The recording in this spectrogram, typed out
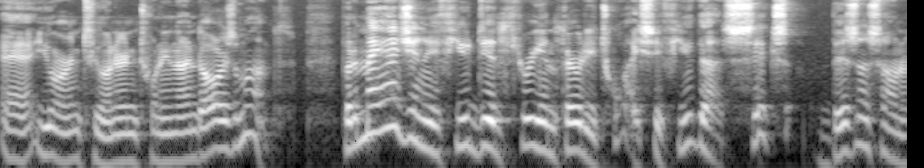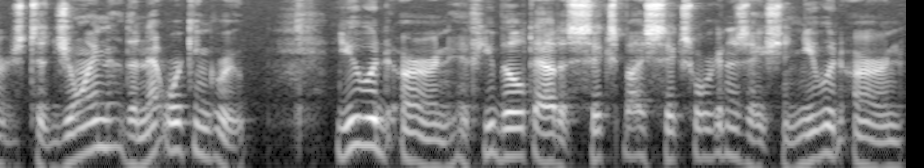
and you earn $229 a month. But imagine if you did 3 and 30 twice. If you got six business owners to join the networking group, you would earn, if you built out a 6 by 6 organization, you would earn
